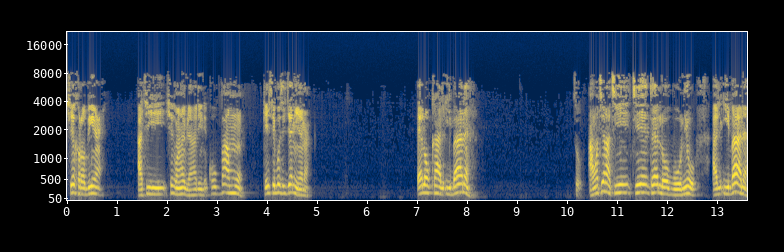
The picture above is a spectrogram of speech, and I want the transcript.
Sheikh Rabi' àti Sheikh Muhammad bin Hadi kò bá mú kìí ṣe bó ṣe jẹ́ nìyẹn ẹlọ́kàl ìbánà so àwọn tíra tí tẹ́ lọ wò ní o. Al'ibana.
